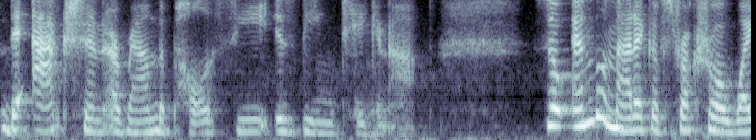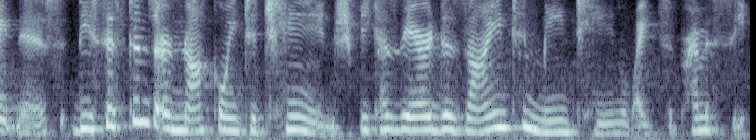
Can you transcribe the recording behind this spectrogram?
the action around the policy is being taken up. So emblematic of structural whiteness, these systems are not going to change because they are designed to maintain white supremacy.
